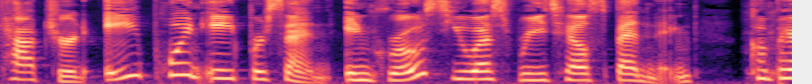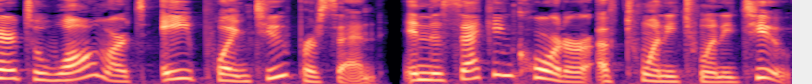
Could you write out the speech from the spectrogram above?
captured 8.8% in gross U.S. retail spending compared to Walmart's 8.2% in the second quarter of 2022,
